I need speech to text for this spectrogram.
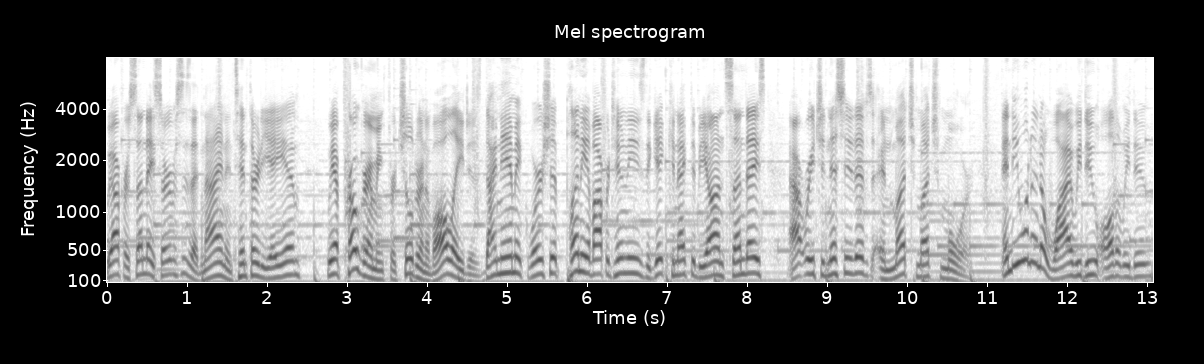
We offer Sunday services at 9 and 10:30 a.m. We have programming for children of all ages, dynamic worship, plenty of opportunities to get connected beyond Sundays, outreach initiatives, and much, much more. And do you want to know why we do all that we do?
